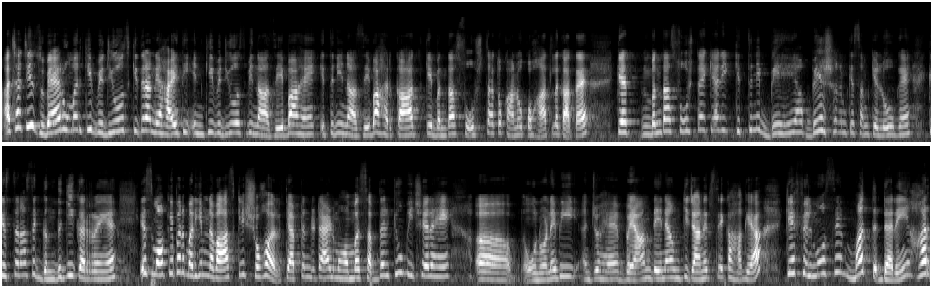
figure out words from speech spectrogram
अच्छा जी, ज़ुबैर उमर की वीडियोस की तरह नहायत नहायती इनकी वीडियोस भी नाजेबा हैं। इतनी नाजेबा हरकत के बंदा सोचता है तो कानों को हाथ लगाता है कि बंदा सोचता है कि यार ये कितनी बेहया, बेशरम किस्म के लोग हैं, किस तरह से गंदगी कर रहे हैं। इस मौके पर मरीम नवाज़ के शोहर, कैप्टन रिटायर्ड मोहम्मद सफदर क्यों पीछे रहें? उन्होंने भी जो है बयान देना है, उनकी जानब से कहा गया कि फ़िल्मों से मत डरें। हर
